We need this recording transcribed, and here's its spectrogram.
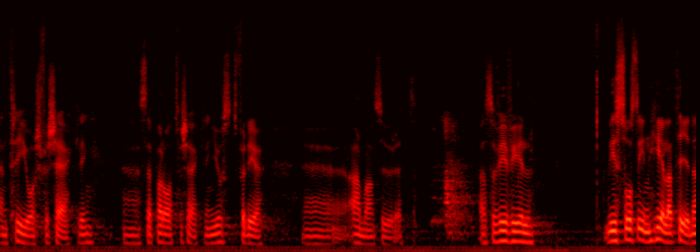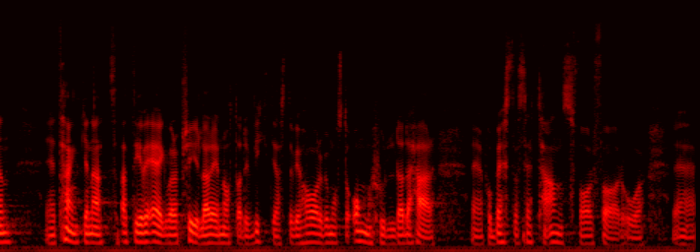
en treårsförsäkring, eh, separat försäkring just för det eh, armbandsuret. Alltså vi vill, vi sås in hela tiden tanken att, att det vi äger, våra prylar, är något av det viktigaste vi har. Vi måste omhulda det här Eh, på bästa sätt, ta ansvar för och eh,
